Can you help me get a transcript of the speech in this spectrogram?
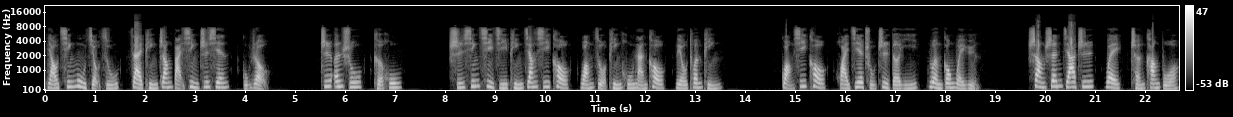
尧亲慕九族，在平章百姓之先，骨肉之恩殊，可乎？时兴气急平江西寇，往左平湖南寇，刘吞平广西寇，怀皆处置得宜，论功为允。上身加之，谓陈康伯。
